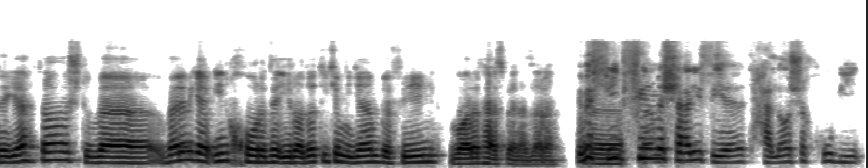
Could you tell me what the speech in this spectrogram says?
نگه داشت و ولی میگم این خورده ایراداتی که میگم به فیلم وارد هست به نظرم. ببین اه، فیلم فیلم شریفیه تلاش خوبی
